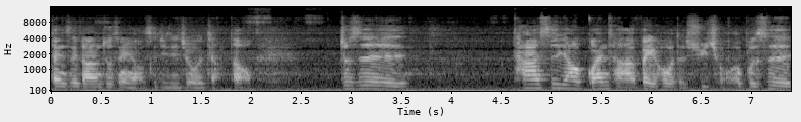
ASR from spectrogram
但是刚刚朱胜宇老师其实就有讲到，就是他是要观察背后的需求，而不是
